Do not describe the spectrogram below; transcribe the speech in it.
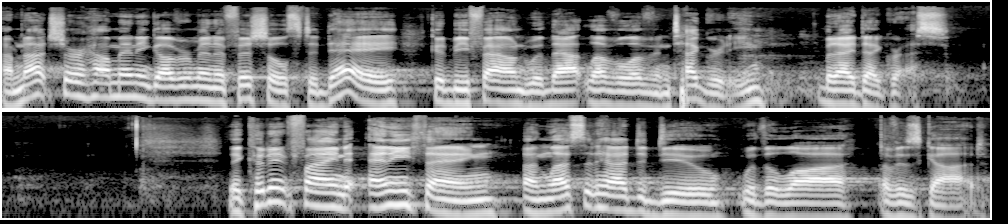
I'm not sure how many government officials today could be found with that level of integrity but I digress. They couldn't find anything unless it had to do with the law of his God.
